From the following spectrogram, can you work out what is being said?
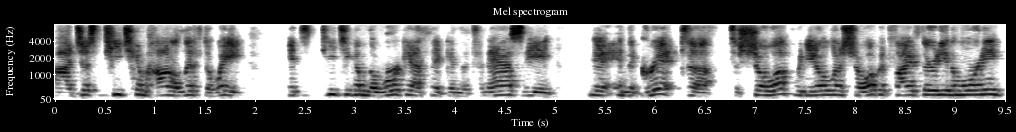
uh, just teaching them how to lift a weight. It's teaching them the work ethic and the tenacity and the grit to, to show up when you don't want to show up at 5.30 in the morning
